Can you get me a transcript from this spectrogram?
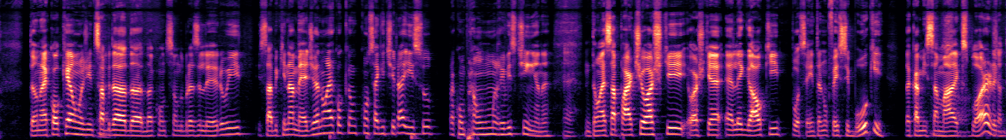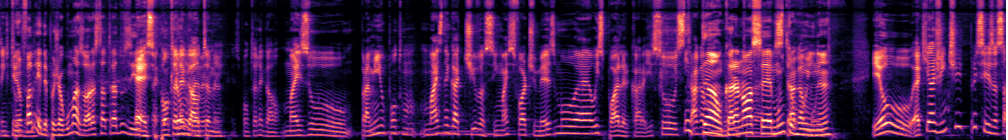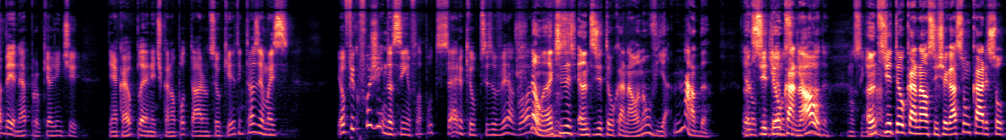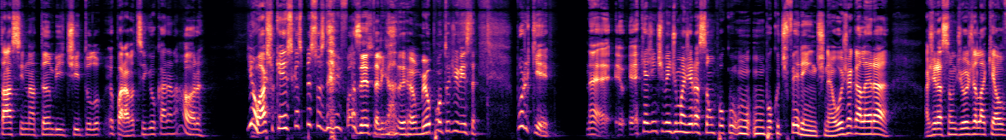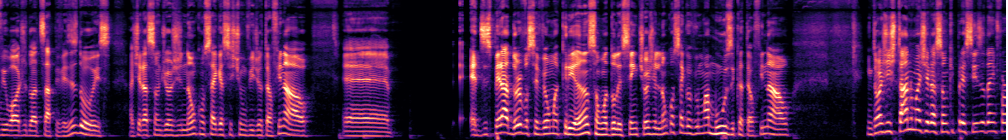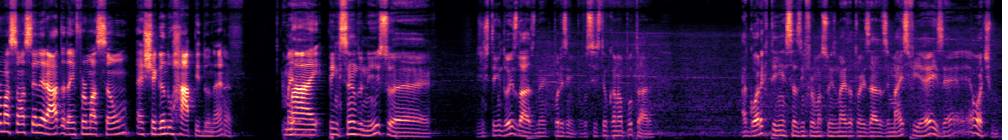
Então não é qualquer um, a gente sabe da, da, da condição do brasileiro e, e sabe que na média não é qualquer um que consegue tirar isso pra comprar uma revistinha, né? É. Então essa parte eu acho que eu acho que é, é legal que, pô, você entra no Facebook da Kami-sama Explorer, já tem que nem eu tudo, falei, depois de algumas horas tá traduzido. É, esse É, ponto é um legal lê, né? também. Esse ponto é legal. Mas o. Pra mim, o ponto mais negativo, assim, mais forte mesmo é o spoiler, cara. Isso estraga Então, muito. cara, nossa, velho. é muito Estraga ruim, né? Eu. É que a gente precisa saber, né? Porque a gente tem a Kyle Planet, canal Potaro, não sei o que, tem que trazer, mas. Eu fico fugindo assim. Eu falo, putz, sério que eu preciso ver agora? Não, antes, antes de ter o canal eu não via nada. Eu antes de ter o canal, nada. Antes nada. de ter o canal, se chegasse um cara e soltasse na thumb título, eu parava de seguir o cara na hora. E eu acho que é isso que as pessoas devem fazer, tá ligado? É o meu ponto de vista. Por quê? Né, eu- é que a gente vem de uma geração um pouco, um, um pouco diferente, né? Hoje a galera. A geração de hoje ela quer ouvir o áudio do WhatsApp vezes dois. A geração de hoje não consegue assistir um vídeo até o final. É, é desesperador você ver uma criança, um adolescente hoje, ele não consegue ouvir uma música até o final. Então a gente tá numa geração que precisa da informação acelerada, da informação é, chegando rápido, né? Mas- Mas. Pensando nisso, é... a gente tem dois lados, né? Por exemplo, vocês têm o canal Potara. Agora que tem essas informações mais atualizadas e mais fiéis, é, é ótimo.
